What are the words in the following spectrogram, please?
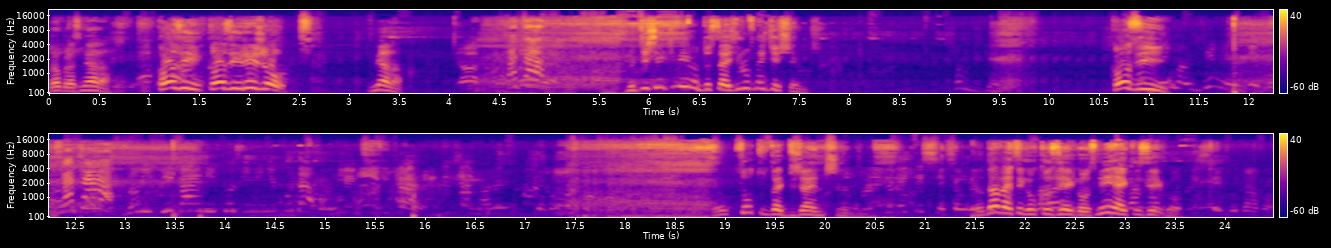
Dobra, zmiana. Kozi, kozi, ryżu! Zmiana. No 10 minut dostałeś, równe 10. Kozi! Tata! No i biegałem i ktoś mi nie podawał. Nie wiem, czy widziałem. No co tutaj brzęczy? Wczoraj też się ciągle No dawaj tego Koziego, zmieniaj Koziego. podawał.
